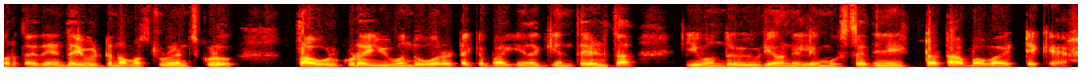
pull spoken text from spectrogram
ಬರ್ತಾ ಇದ್ದೀನಿ. ದಯವಿಟ್ಟು ನಮ್ಮ ಸ್ಟೂಡೆಂಟ್ಸ್ಗಳು ತಾವು ಕೂಡ ಈ ಒಂದು ಹೋರಾಟಕ್ಕೆ ಭಾಗಿಯಾಗಿ ಅಂತ ಹೇಳ್ತಾ ಈ ಒಂದು ವಿಡಿಯೋನಲ್ಲಿ ಮುಗಿಸ್ತಾ ಇದ್ದೀನಿ. ಟಟಾ ಬಾಬಾ ಟೇಕ್ ಕೇರ್.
